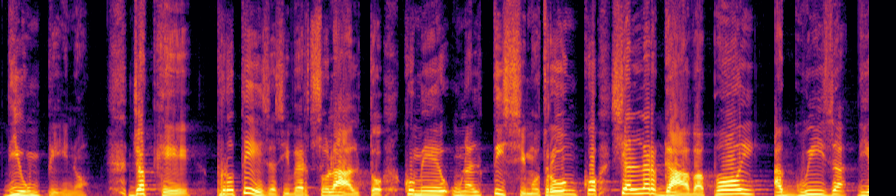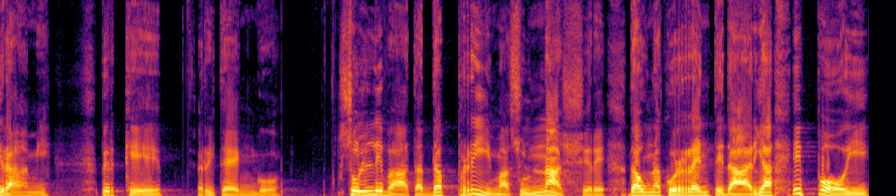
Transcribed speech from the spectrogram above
di un pino, giacché protesasi verso l'alto come un altissimo tronco, si allargava poi a guisa di rami, perché ritengo, sollevata dapprima sul nascere da una corrente d'aria e poi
